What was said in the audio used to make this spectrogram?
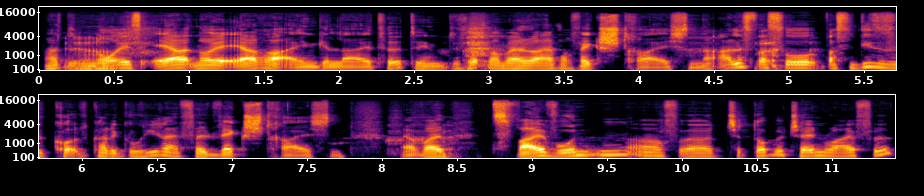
und hat Ja. eine neues Ä neue Ära eingeleitet. Den, das sollte man mal einfach wegstreichen. Ne? Alles, was so, was in diese Ko Kategorie reinfällt, wegstreichen. Ja, weil zwei Wunden auf äh, Ch- Doppel-Chain Rifle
